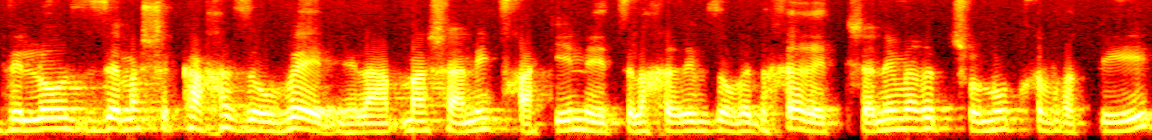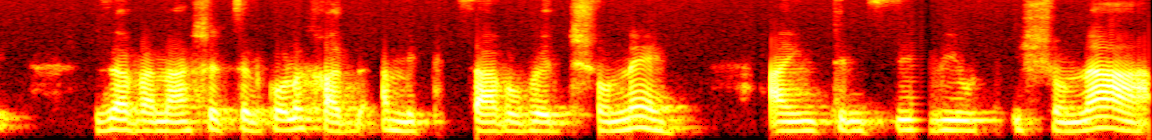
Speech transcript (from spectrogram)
ולא זה מה שככה זה עובד, אלא מה שאני צריכה, כי הנה, אצל אחרים זה עובד אחרת. כשאני אומרת שונות חברתית, זה הבנה שאצל כל אחד המקצב עובד שונה, האינטנסיביות היא שונה,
